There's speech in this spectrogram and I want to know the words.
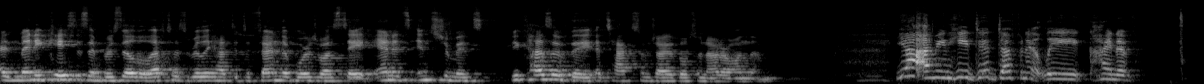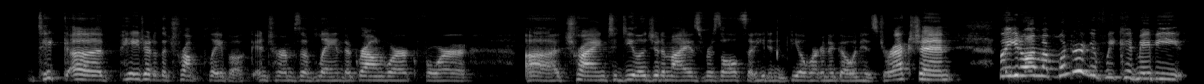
in many cases in Brazil, the left has really had to defend the bourgeois state and its instruments because of the attacks from Jair Bolsonaro on them. Yeah, I mean, he did definitely kind of take a page out of the Trump playbook in terms of laying the groundwork for uh, trying to delegitimize results that he didn't feel were going to go in his direction. But you know, I'm, I'm wondering if we could maybe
